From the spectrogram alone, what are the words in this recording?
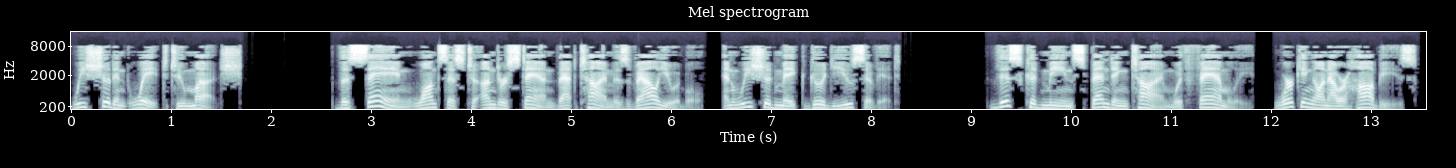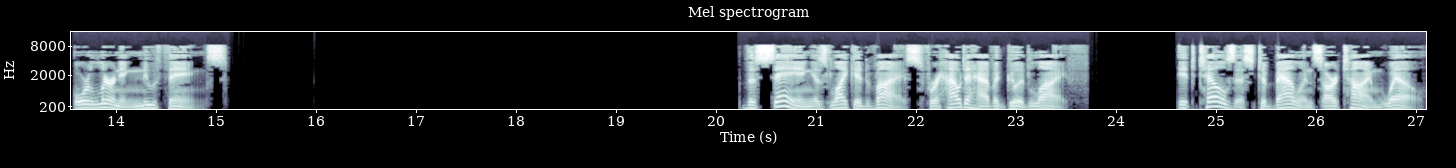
we shouldn't wait too much. The saying wants us to understand that time is valuable, and we should make good use of it. This could mean spending time with family, working on our hobbies, or learning new things. The saying is like advice for how to have a good life. It tells us to balance our time well.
